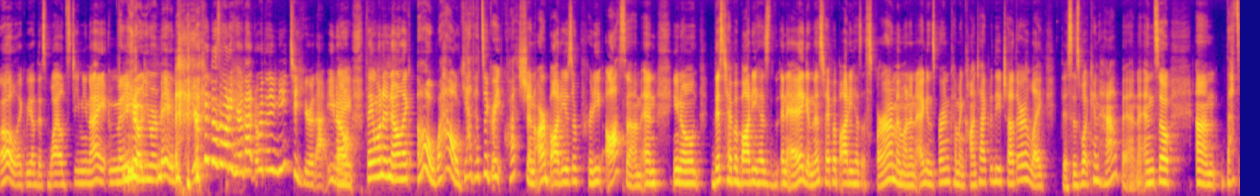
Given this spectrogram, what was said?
Oh, like we had this wild steamy night and then you know you were made. Your kid doesn't want to hear that nor they need to hear that, you know? Right. They want to know, like, oh, wow, yeah, that's a great question. Our bodies are pretty awesome. And, you know, this type of body has an egg and this type of body has a sperm. And when an egg and sperm come in contact with each other, like, this is what can happen. And so um, that's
